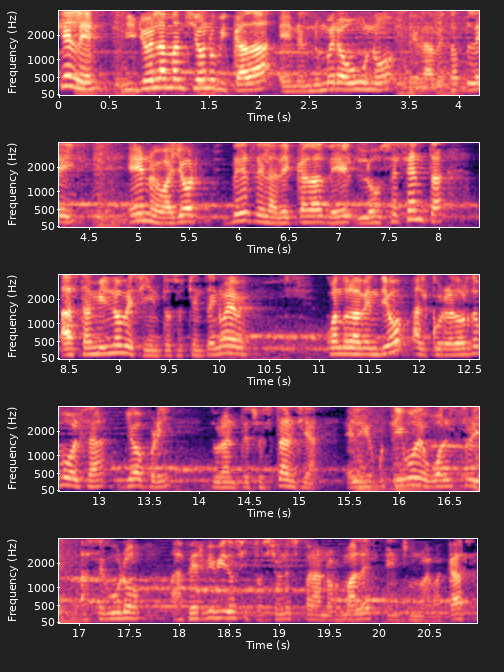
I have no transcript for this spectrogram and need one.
Helen vivió en la mansión ubicada en el número uno de la Beta Place en Nueva York desde la década de los 60 hasta 1989. Cuando la vendió al corredor de bolsa Geoffrey durante su estancia, el ejecutivo de Wall Street aseguró haber vivido situaciones paranormales en su nueva casa,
